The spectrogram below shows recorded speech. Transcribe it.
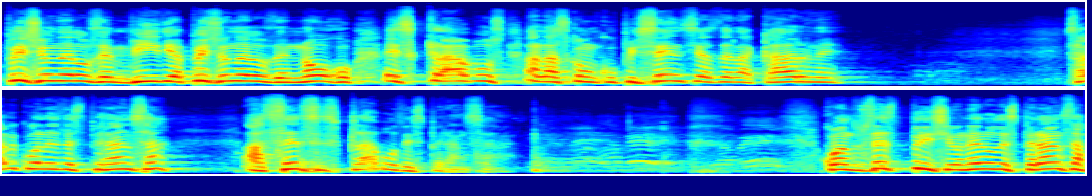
prisioneros de envidia, prisioneros de enojo, esclavos a las concupiscencias de la carne. ¿Sabe cuál es la esperanza? Hacerse esclavo de esperanza. Cuando usted es prisionero de esperanza,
